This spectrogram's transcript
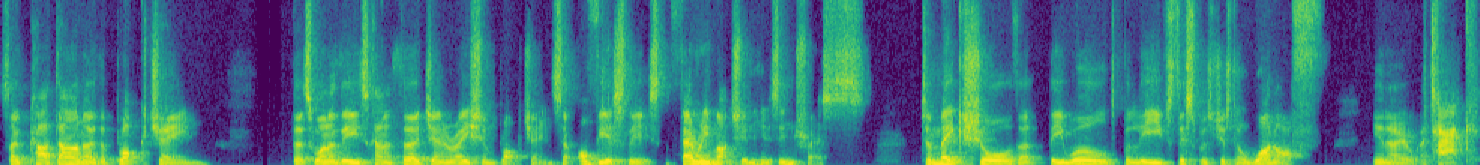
So Cardano, the blockchain, that's one of these kind of third generation blockchains. So obviously, it's very much in his interests to make sure that the world believes this was just a one-off, you know, attack,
